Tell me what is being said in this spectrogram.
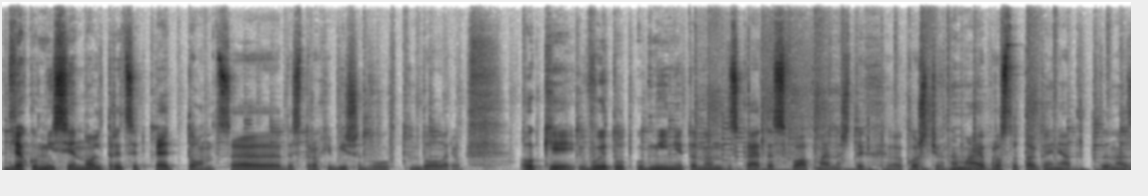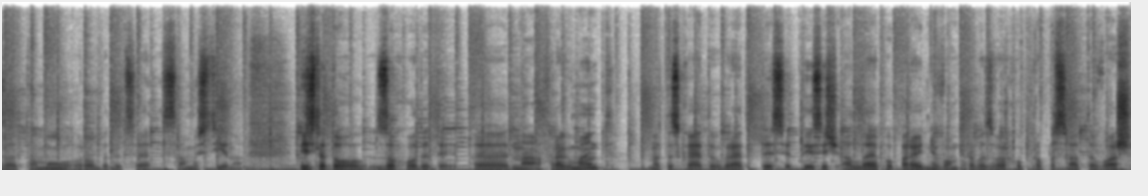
для комісії 0,35 тонн. Це десь трохи більше 2 доларів. Окей, ви тут обмінюєте, натискаєте swap, в мене ж тих е, коштів немає, просто так ганяти туди назад, тому робите це самостійно. Після того заходите е, на фрагмент, натискаєте, вибираєте 10 тисяч, але попередньо вам треба зверху прописати ваш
